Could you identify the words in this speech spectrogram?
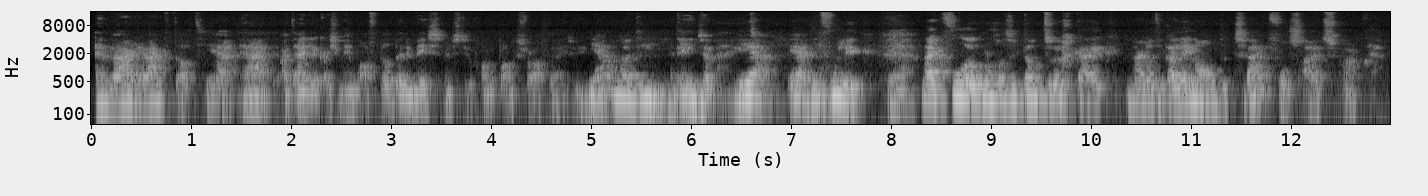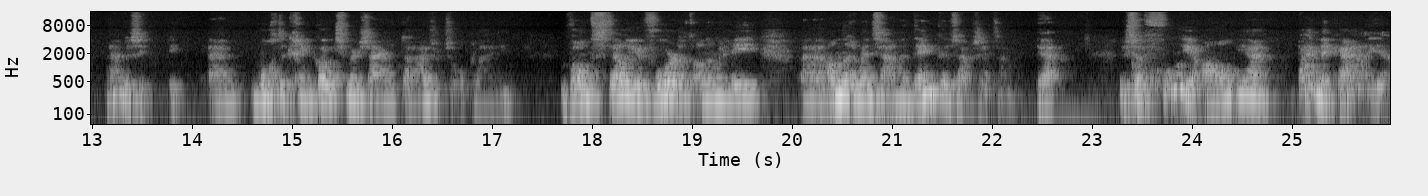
en waar raakt dat? ja. Ja, uiteindelijk als je hem helemaal afbeeldt bij de meeste mensen natuurlijk gewoon op angst voor afwijzing. Ja, maar die. En die- eenzaamheid. Ja, ja, die voel ik. Ja. Maar ik voel ook nog als ik dan terugkijk naar dat ik alleen al de twijfels uitsprak. Ja, dus ik, ik, eh, mocht ik geen coach meer zijn op de huisartsenopleiding. Want stel je voor dat Annemarie eh andere mensen aan het denken zou zetten. Ja. Dus dan voel je al, ja, pijnlijk hè? Ja.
